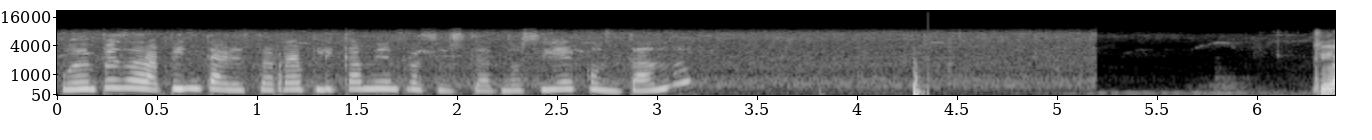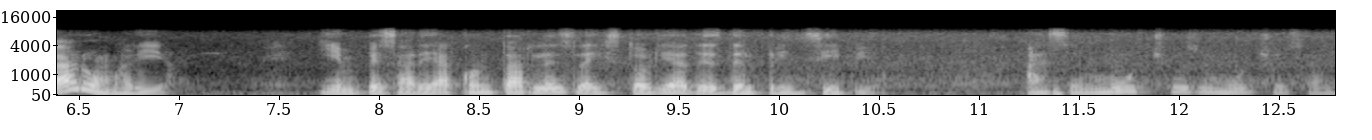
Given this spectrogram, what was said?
¿Puedo empezar a pintar esta réplica mientras usted nos sigue contando? Claro, María. Y empezaré a contarles la historia desde el principio, hace muchos, muchos años.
